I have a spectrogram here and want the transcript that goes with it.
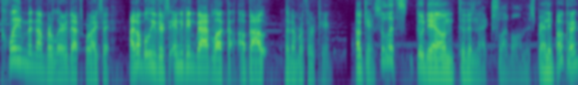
Claim the number, Larry. That's what I say. I don't believe there's anything bad luck about the number 13. Okay, so let's go down to the next level on this, Brandon. Okay,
